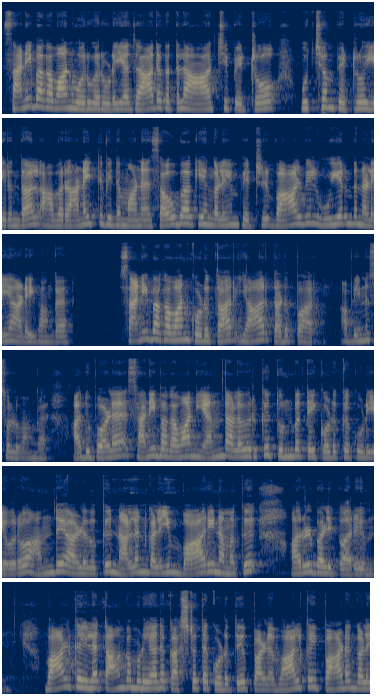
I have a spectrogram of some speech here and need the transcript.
சனி பகவான் ஒருவருடைய ஜாதகத்தில் ஆட்சி பெற்றோ உச்சம் பெற்றோ இருந்தால் அவர் அனைத்து விதமான சௌபாக்கியங்களையும் பெற்று வாழ்வில் உயர்ந்த நிலையை அடைவாங்க. சனி பகவான் கொடுத்தார் யார் தடுப்பார்? அப்படின்னு சொல்லுவாங்க. அதுபோல் சனி பகவான் எந்த அளவிற்கு துன்பத்தை கொடுக்கக்கூடியவரோ அந்த அளவுக்கு நலன்களையும் வாரி நமக்கு அருள்பளிப்பார். வாழ்க்கையில் தாங்க முடியாத கஷ்டத்தை கொடுத்து பல வாழ்க்கை பாடங்களை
